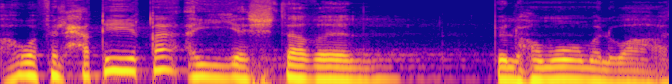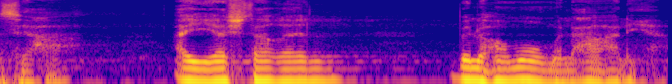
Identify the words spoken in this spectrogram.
هو في الحقيقة أن يشتغل بالهموم الواسعة أن يشتغل بالهموم العالية.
